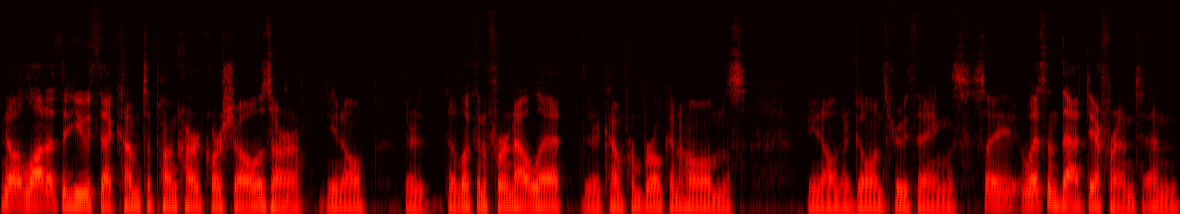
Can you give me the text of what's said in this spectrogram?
you know, a lot of the youth that come to punk hardcore shows are, you know, they're they're looking for an outlet. They come from broken homes, you know, they're going through things. So it wasn't that different, and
